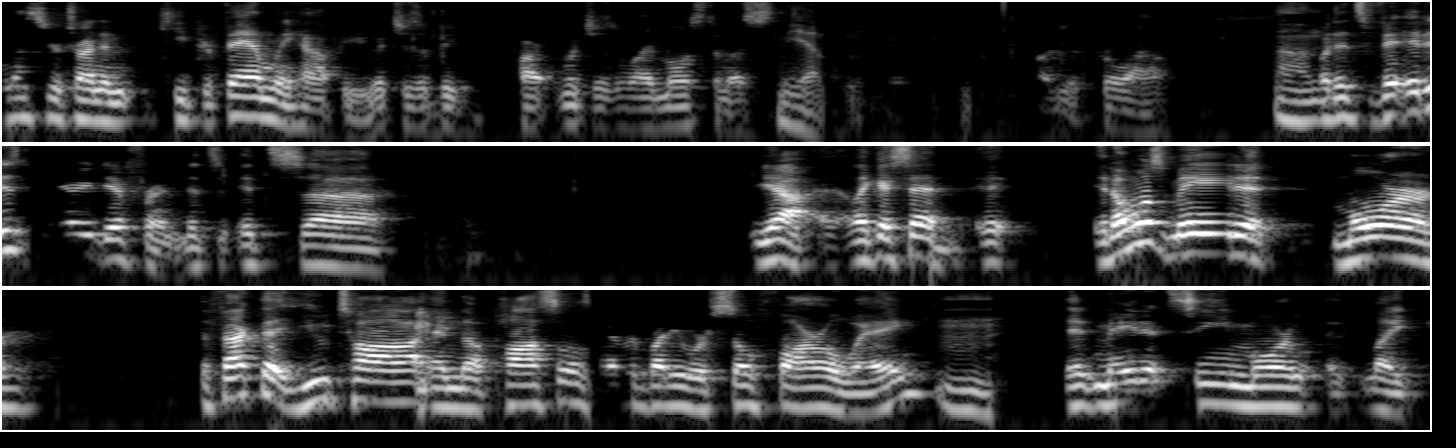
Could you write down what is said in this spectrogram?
unless you're trying to keep your family happy, which is a big part, which is why most of us Yep. part of it for a while. Um, but it's it is very different it's it's uh yeah like i said it it almost made it more the fact that utah and the apostles everybody were so far away mm, it made it seem more like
